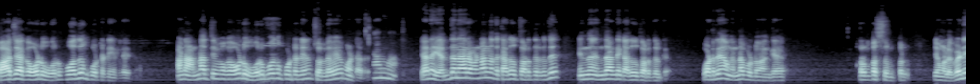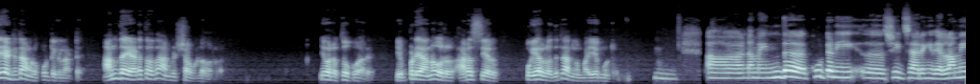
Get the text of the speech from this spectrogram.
பாஜகவோடு ஒருபோதும் கூட்டணி இல்லை. ஆனா அதிமுகவோடு ஒருபோதும் கூட்டணின்னு சொல்லவே மாட்டாரு. ஆமா. ஏன்னா எந்த நேரம் வேணாலும் அந்த கதவு திறந்துருக்குது. இந்த இந்த ஆண்டை கதவு திறந்துருக்கு. உடனே அவங்க என்ன பண்ணுவாங்க? ரொம்ப சிம்பிள் இவங்களை வெளியேற்றிட்டு அவங்கள கூட்டிக்கலான்ட்டு. அந்த இடத்துல தான் அமித்ஷா உள்ள வர்றாரு. இவரை தூக்குவாரு. இப்படியான ஒரு அரசியல் புயல் வந்துட்டு அங்க மையம் கொண்டு ம். ஆஹ் நம்ம இந்த கூட்டணி ஸ்ட்ரீட் ஷேரிங் இது எல்லாமே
